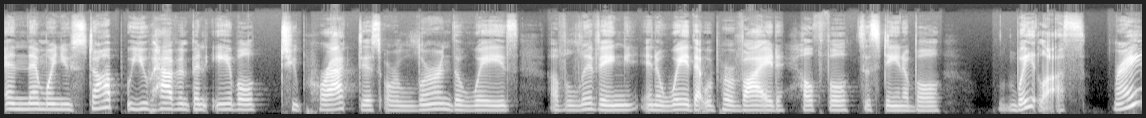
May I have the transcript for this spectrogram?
And then when you stop, you haven't been able to practice or learn the ways of living in a way that would provide healthful, sustainable weight loss, right?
